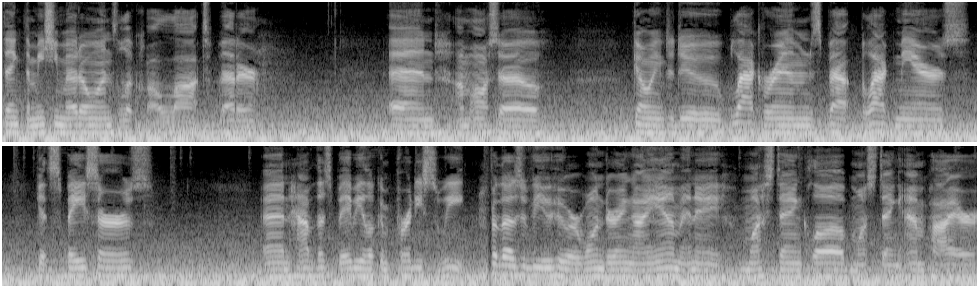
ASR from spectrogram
think the Mishimoto ones look a lot better. And I'm also going to do black rims, black mirrors, get spacers, and have this baby looking pretty sweet. For those of you who are wondering, I am in a Mustang Club, Mustang Empire.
